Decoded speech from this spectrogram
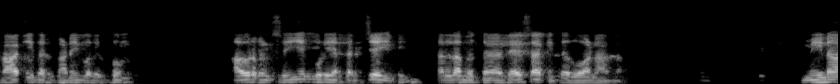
ஹாஜிகள் அனைவருக்கும் அவர்கள் செய்யக்கூடிய ஹஜ்ஜை அல்லாஹு லேசாக்கி தருவானாக. மீனா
